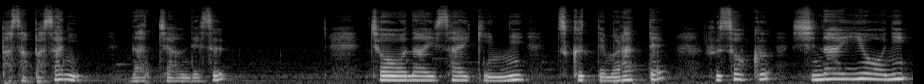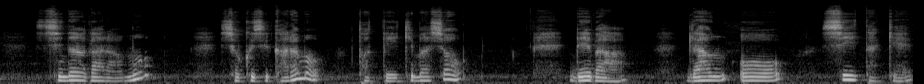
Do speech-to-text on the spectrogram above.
パサパサになっちゃうんです腸内細菌に作ってもらって不足しないようにしながらも食事からもとっていきましょう。レバー卵黄しいたけ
